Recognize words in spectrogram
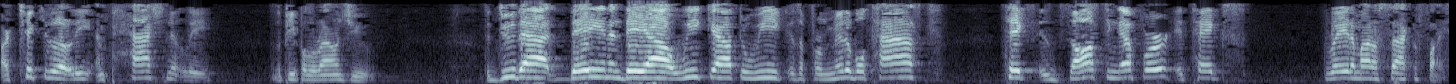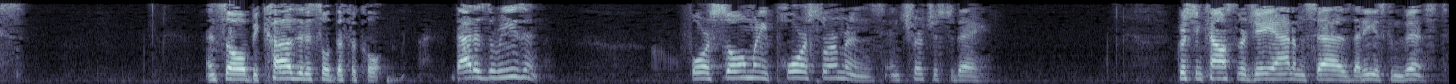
articulately and passionately to the people around you. To do that day in and day out, week after week, is a formidable task takes exhausting effort. It takes great amount of sacrifice. And so, because it is so difficult, that is the reason for so many poor sermons in churches today. Christian counselor Jay Adams says that he is convinced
